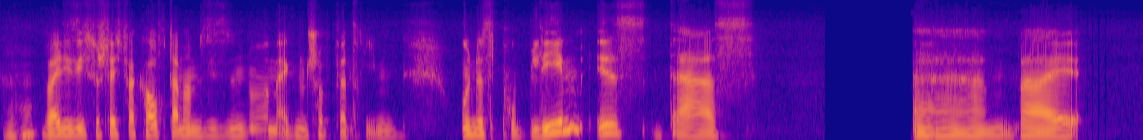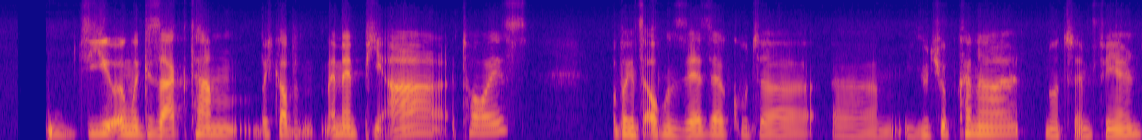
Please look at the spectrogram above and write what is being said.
Mhm. Weil die sich so schlecht verkauft haben, haben sie sie nur im eigenen Shop vertrieben. Und das Problem ist, dass ähm, bei die irgendwie gesagt haben, ich glaube, MMPR Toys, übrigens auch ein sehr, sehr guter ähm, YouTube-Kanal, nur zu empfehlen.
